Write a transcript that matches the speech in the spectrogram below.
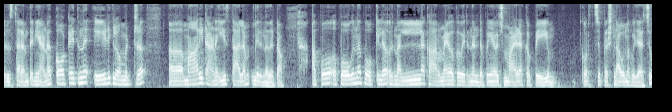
ഒരു സ്ഥലം തന്നെയാണ്. കോട്ടയത്ത് നിന്ന് ഏഴ് കിലോമീറ്റർ മാറിയിട്ടാണ് ഈ സ്ഥലം വരുന്നത് കേട്ടോ അപ്പോൾ പോകുന്ന പോക്കിൽ ഒരു നല്ല കാർമേഘമൊക്കെ വരുന്നുണ്ട്. അപ്പോൾ ഞാൻ വെച്ച് മഴയൊക്കെ പെയ്യും. കുറച്ച് പ്രശ്നമാവും എന്നൊക്കെ വിചാരിച്ചു.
